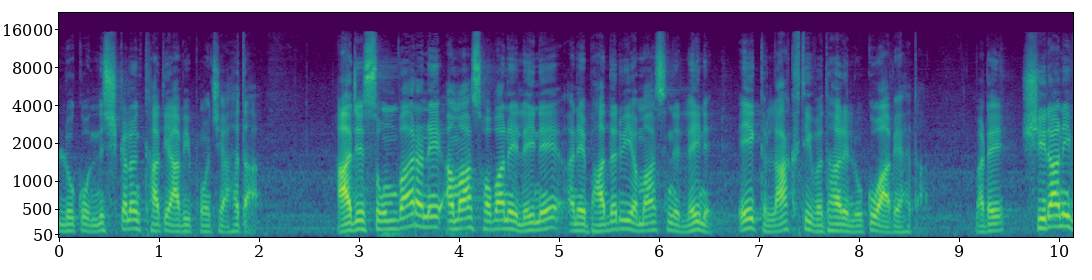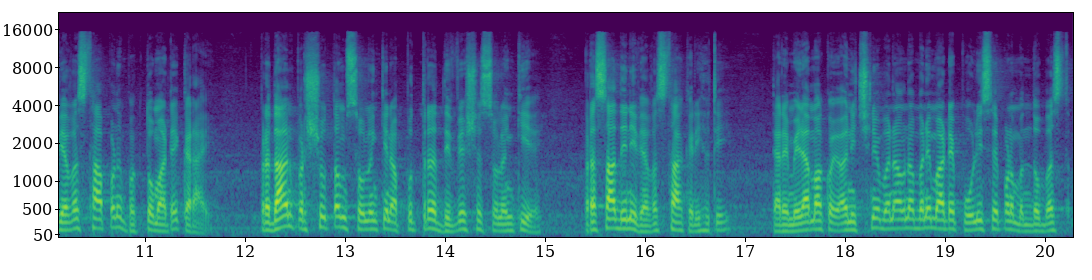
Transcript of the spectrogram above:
લોકો નિષ્કલંક ખાતે આવી પહોંચ્યા હતા. આજે સોમવાર અને અમાસ હોવાને લઈને અને ભાદરવી અમાસને લઈને એક લાખથી વધારે લોકો આવ્યા હતા. માટે શીરાની વ્યવસ્થા પણ ભક્તો માટે કરાઈ. પ્રધાન પરસોત્તમ સોલંકીના પુત્ર દિવ્યેશ સોલંકીએ પ્રસાદીની વ્યવસ્થા કરી હતી. ત્યારે મેળામાં કોઈ અનિચ્છનીય બનાવ ન બને માટે પોલીસે પણ બંદોબસ્ત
